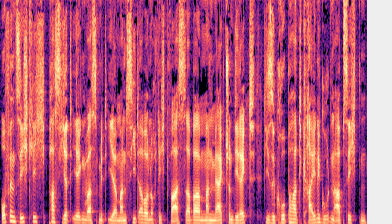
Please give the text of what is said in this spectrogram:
offensichtlich passiert irgendwas mit ihr. Man sieht aber noch nicht was, aber man merkt schon direkt, diese Gruppe hat keine guten Absichten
